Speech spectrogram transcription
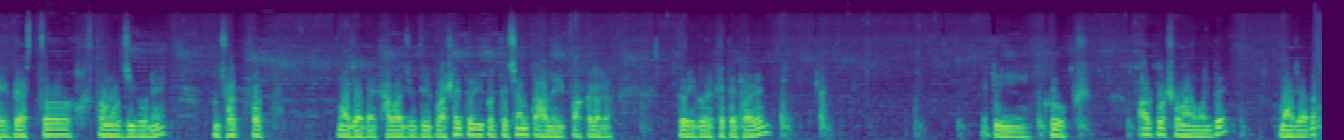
এই ব্যস্ততম জীবনে ঝটফট মজাদার খাবার যদি বাসায় তৈরি করতে চান, তাহলে এই পাকোড়া তৈরি করে খেতে পারেন। এটি খুব অল্প সময়ের মধ্যে মজাদার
